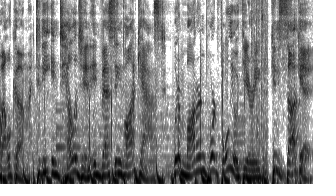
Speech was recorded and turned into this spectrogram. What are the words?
Welcome to the Intelligent Investing Podcast, where modern portfolio theory can suck it.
